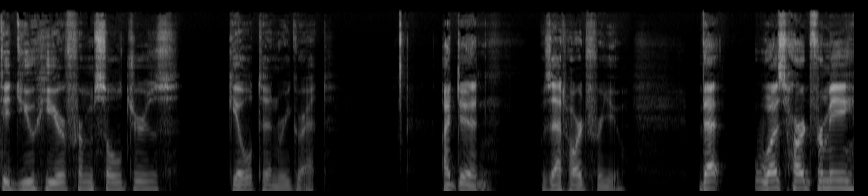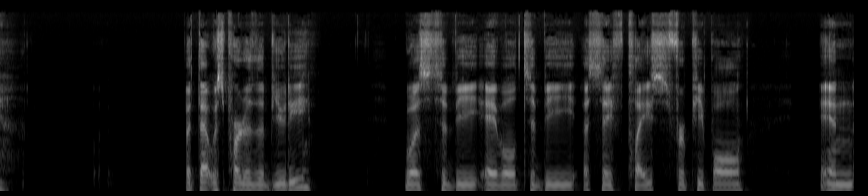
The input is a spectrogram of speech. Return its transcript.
Did you hear from soldiers guilt and regret? I did. Was that hard for you? That was hard for me, but that was part of the beauty was to be able to be a safe place for people in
